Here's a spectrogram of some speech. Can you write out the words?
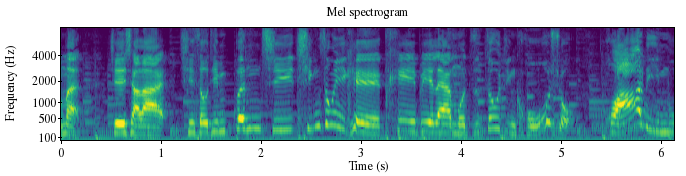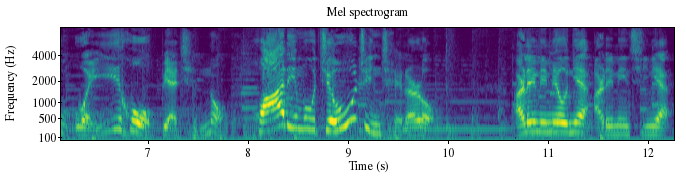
们，接下来请收听本期轻松一刻特别栏目之《走进科学》。花梨木为何变轻了？花梨木究竟去哪儿了？二零零六年、二零零七年，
